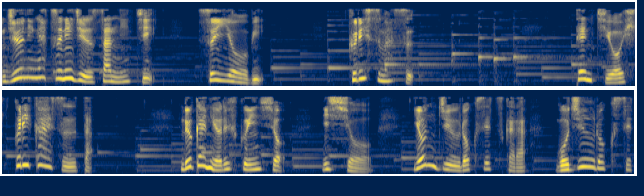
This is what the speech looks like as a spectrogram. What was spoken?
12月23日水曜日。クリスマス。天地をひっくり返す歌。ルカによる福音書。一章。46節から56節。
